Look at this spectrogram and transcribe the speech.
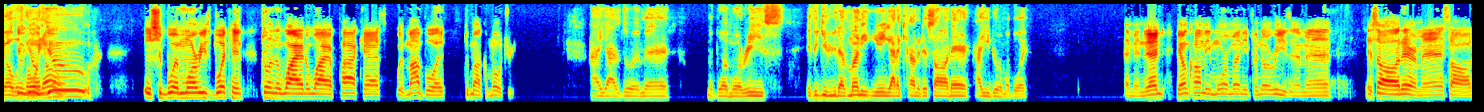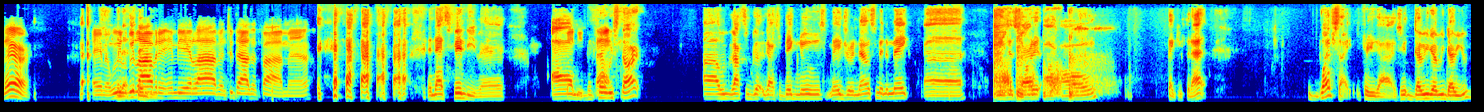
Yo, what's yo, going yo, on? Yo. It's your boy Maurice Boykin joining the Wire to Wire podcast with my boy DeMarco Moultrie. How you guys doing, man? My boy Maurice. If he give you that money, you ain't gotta count it. It's all there. How you doing, my boy? Hey man, they don't call me more money for no reason, man. It's all there, man. It's all there. Hey man, we we live in NBA Live in 2005, man. and that's Fendi, man. Um, before we start, uh, we got some good, got some big news, major announcement to make. Uh, we just started our own. Thank you for that. Website for you guys www.wire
